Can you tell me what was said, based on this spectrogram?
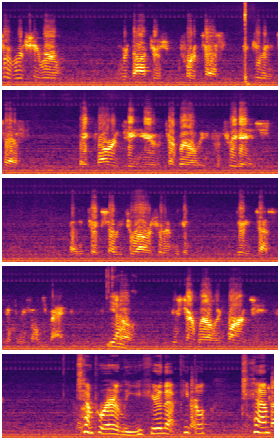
to the emergency room where doctors for the test. They give you the test. They quarantine you temporarily for three days. Because it takes 72 hours for them to get do the test and get the results back. Yeah. So he's temporarily quarantined. temporarily. You hear that, people? Uh, temporarily.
